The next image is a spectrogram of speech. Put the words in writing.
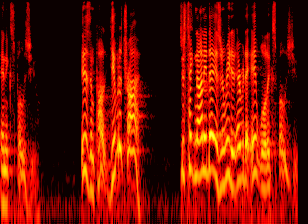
and expose you. It is impossible. Give it a try. Just take 90 days and read it every day. It will expose you.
